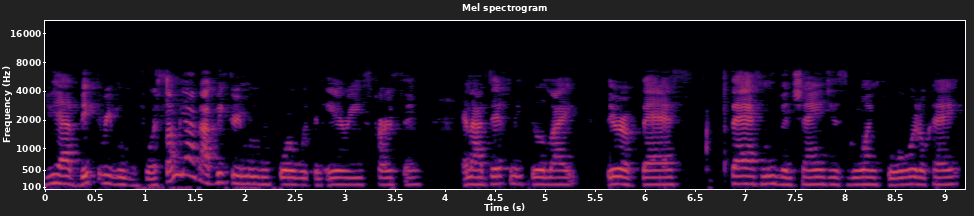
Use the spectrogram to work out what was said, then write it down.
you have victory moving forward. Some y'all got victory moving forward with an Aries person, and I definitely feel like there are fast, fast moving changes going forward. Okay.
